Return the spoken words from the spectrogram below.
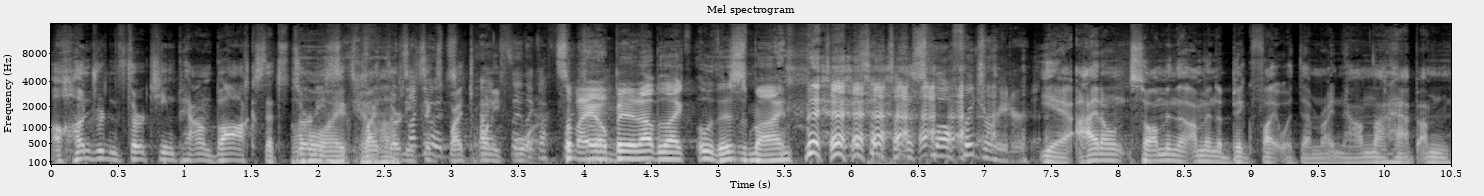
a 113 pound box that's Oh my 36 by like 36 by 24? Like Somebody open it up like, oh, this is mine. it's like a small refrigerator. yeah, I don't. So I'm in the I'm in a big fight with them right now. I'm not happy. I'm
